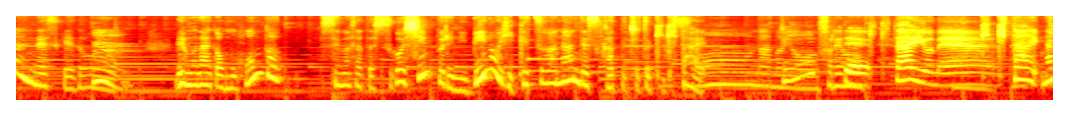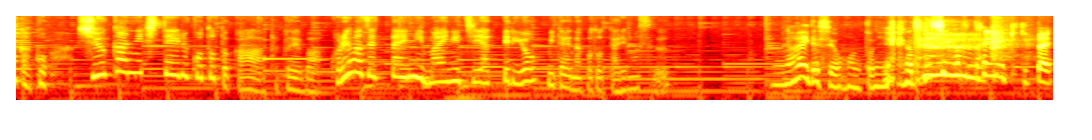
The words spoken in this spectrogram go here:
あるんですけど、うん。でもなんかもう本当すいません私すごいシンプルに美の秘訣は何ですかってちょっと聞きたいそうなの美よ。それも聞きたいよね。聞きたいなんかこう習慣にしていることとか例えばこれは絶対に毎日やってるよみたいなことってあります？ないですよ本当に。私が二人に聞きたい。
